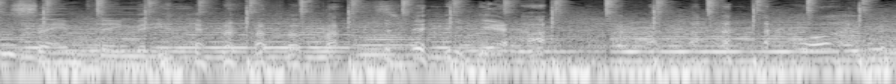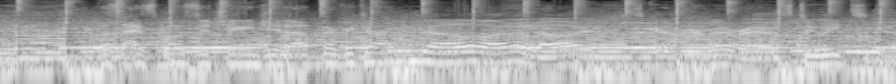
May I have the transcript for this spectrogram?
It's the same thing that you had. yeah. Was I supposed to change it up every time? No, I don't know. I just gotta remember. It was two weeks ago.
